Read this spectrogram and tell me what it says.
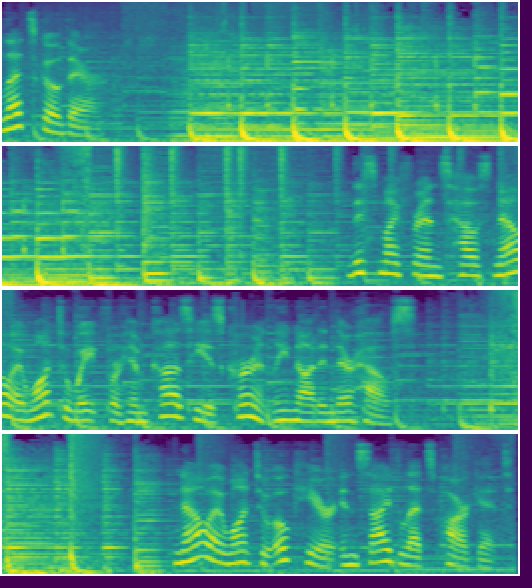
Let's go there. This my friend's house now I want to wait for him cause he is currently not in their house. Now I want to oak here inside let's park it.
